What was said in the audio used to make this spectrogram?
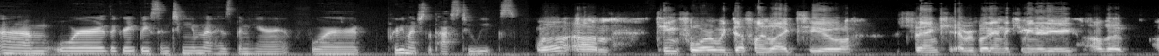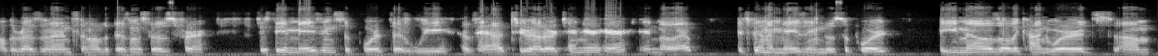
um, or the Great Basin team that has been here for pretty much the past two weeks? Well, um, Team Four, we'd definitely like to thank everybody in the community, all the all the residents and all the businesses for just the amazing support that we have had throughout our tenure here in Moab. It's been amazing. The support, the emails, all the kind words. Um,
